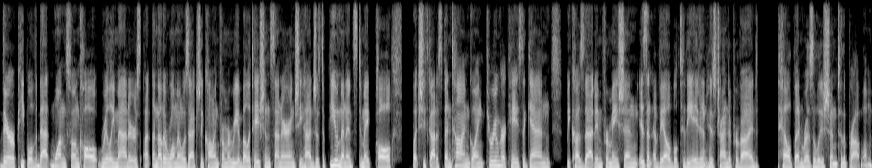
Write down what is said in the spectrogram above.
there are people that, one phone call really matters. A- another woman was actually calling from a rehabilitation center, and she had just a few minutes to make call but she's got to spend time going through her case again because that information isn't available to the agent who's trying to provide help and resolution to the problem.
